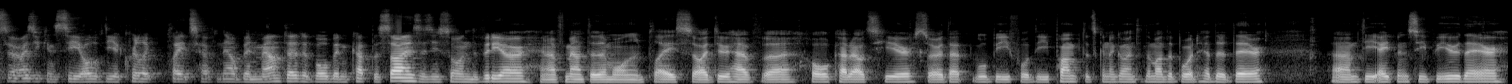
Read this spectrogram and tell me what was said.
So as you can see all of the acrylic plates have now been mounted, they've all been cut to size as you saw in the video and I've mounted them all in place. So I do have uh, hole cutouts here, so that will be for the pump that's going to go into the motherboard header there, um, the 8-pin CPU there,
